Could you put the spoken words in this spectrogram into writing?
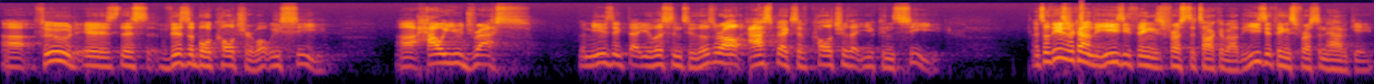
Uh, food is this visible culture, what we see. Uh, how you dress, the music that you listen to, those are all aspects of culture that you can see. And so these are kind of the easy things for us to talk about, the easy things for us to navigate.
